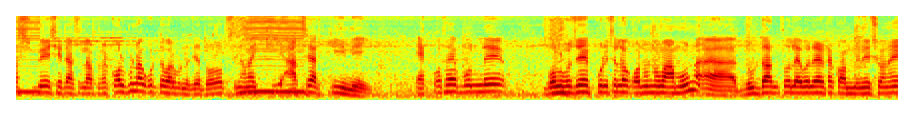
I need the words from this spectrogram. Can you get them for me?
আসবে সেটা আসলে আপনারা কল্পনা করতে পারবেন না যে দরদ সিনেমায় কী আছে আর কী নেই। এক কথায় বললে, বলব যে পরিচালক অনন্য মামুন দুর্দান্ত লেভেলের একটা কম্বিনেশনে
